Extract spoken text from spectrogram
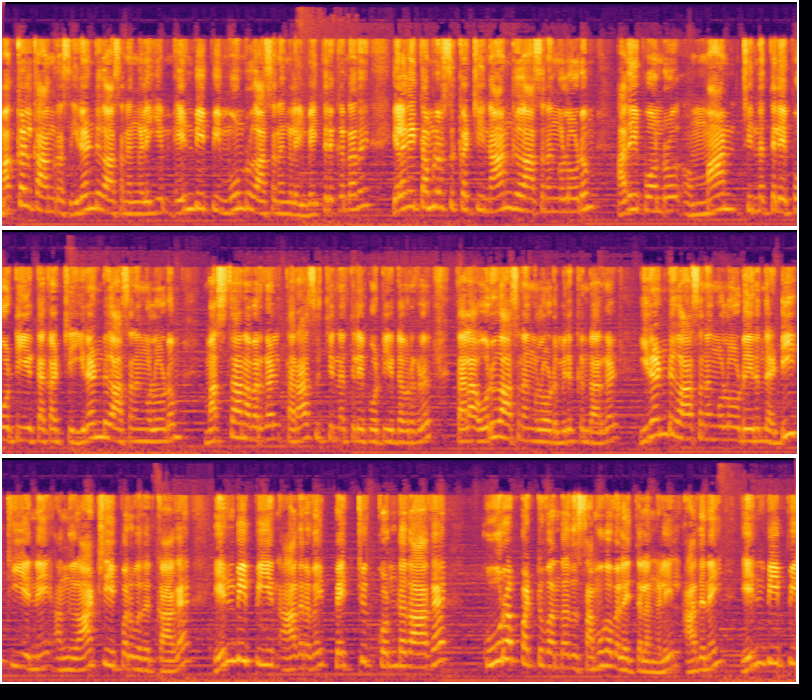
மக்கள் காங்கிரஸ் இரண்டு ஆசனங்களையும் என்பிபி மூன்று ஆசனங்களையும் வைத்திருக்கின்றது. இலங்கை தமிழரசு கட்சி நான்கு ஆசனங்களோடும் அதே போன்று மான் சின்னத்திலே போட்டியிட்ட கட்சி இரண்டு ஆசனங்களோடும் மஸ்தான் அவர்கள் தராசு சின்னத்திலே போட்டியிட்டவர்கள் தலா ஒரு ஆசனங்களோடும் இருக்கின்றார்கள். இரண்டு ஆசனங்களோடு இருந்த டிடிஎன்ஏ அங்கு ஆட்சியை பெறுவதற்காக என்பிபியின் ஆதரவை பெற்றுக் கொண்டதாக கூறப்பட்டு வந்தது சமூக வலைத்தளங்களில் அதனை என்பிபி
